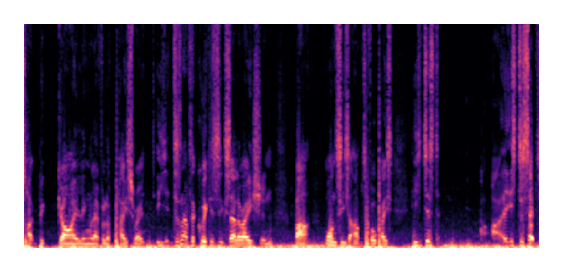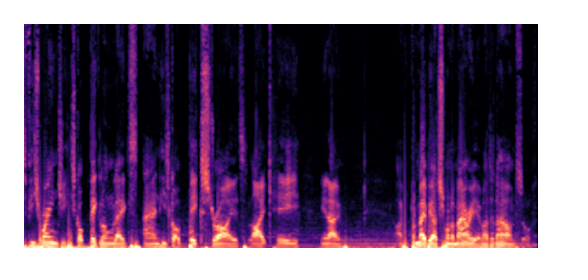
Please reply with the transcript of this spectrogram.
type beguiling level of pace where it, he doesn't have the quickest acceleration, but once he's up to full pace, he's just. Uh, it's deceptive. He's rangy. He's got big long legs and he's got a big stride. Like he, you know, I, maybe I just want to marry him. I don't know. I'm sort of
